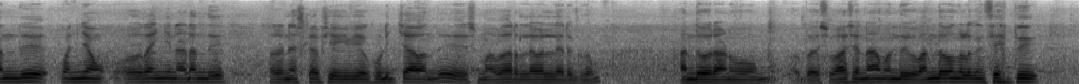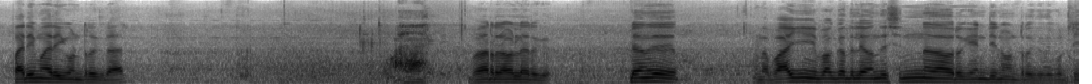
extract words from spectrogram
வந்து கொஞ்சம் இறங்கி நடந்து ஒரு நெஸ்காஃபியை கிஃபியை குடித்தா வந்து சும்மா வேறு லெவலில் இருக்கும் அந்த ஒரு அனுபவம். இப்போ சுபாஷன்னா வந்து வந்தவங்களுக்கும் சேர்த்து பரிமாறி கொண்டிருக்கிறார் வேறு லெவலில் இருக்குது இப்படி வந்து அந்த பாக்கி பக்கத்தில் வந்து சின்னதாக ஒரு கேன்டீன் ஒன்று இருக்குது. குட்டி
